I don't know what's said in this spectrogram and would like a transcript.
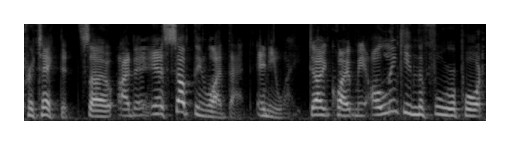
protected. So I mean, something like that. Anyway, don't quote me. I'll link in the full report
